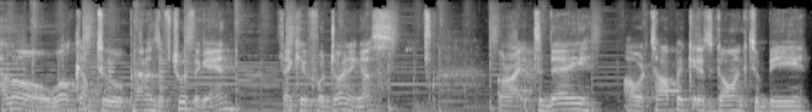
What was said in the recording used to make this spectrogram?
Hello, welcome to Patterns of Truth again. Thank you for joining us. All right, today our topic is going to be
